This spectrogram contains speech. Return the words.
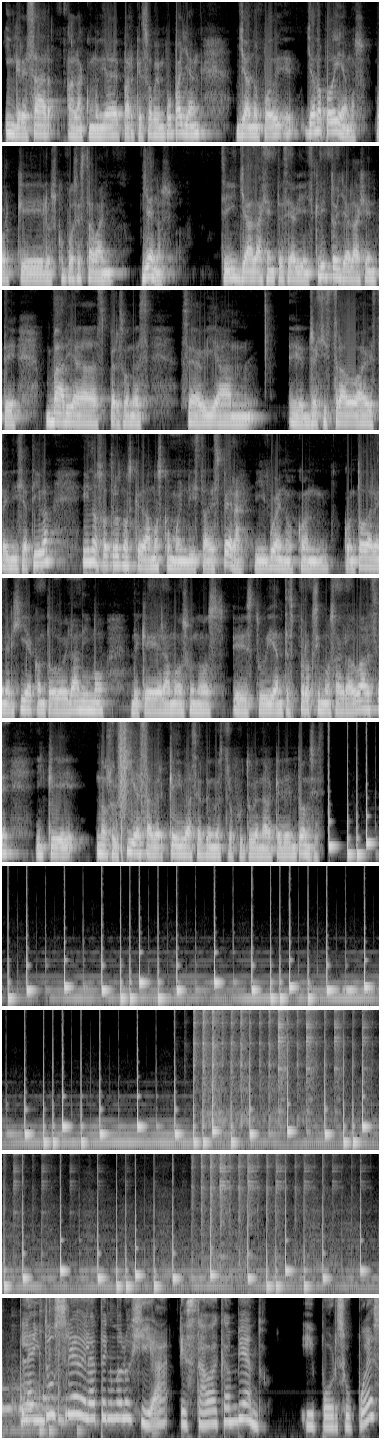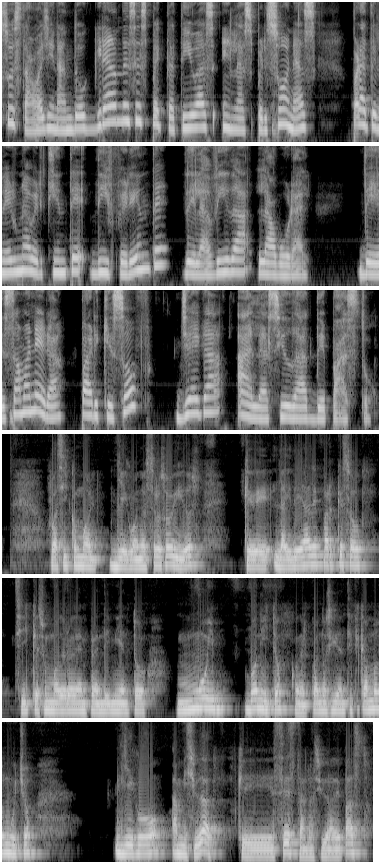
ingresar a la comunidad de Parques en Popayán, ya no, ya no podíamos porque los cupos estaban llenos. ¿sí? Ya la gente se había inscrito, ya la gente, varias personas se habían eh, registrado a esta iniciativa y nosotros nos quedamos como en lista de espera. Y bueno, con, con toda la energía, con todo el ánimo de que éramos unos estudiantes próximos a graduarse y que nos surgía saber qué iba a ser de nuestro futuro en aquel entonces. Tecnología estaba cambiando y por supuesto estaba llenando grandes expectativas en las personas para tener una vertiente diferente de la vida laboral. De esa manera, Parquesoft llega a la ciudad de Pasto. Fue así como llegó a nuestros oídos que la idea de Parquesoft, sí, que es un modelo de emprendimiento muy bonito, con el cual nos identificamos mucho, llegó a mi ciudad, que es esta, la ciudad de Pasto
